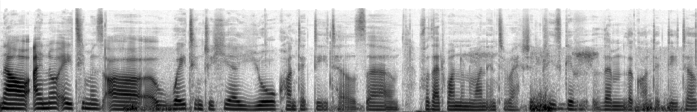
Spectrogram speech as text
Now, I know A teamers are uh, waiting to hear your contact details uh, for that one on one interaction. Please give them the contact details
